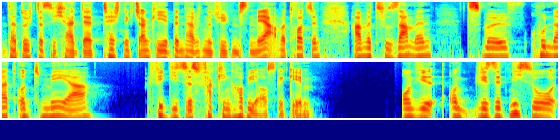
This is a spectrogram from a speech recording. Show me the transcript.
dadurch, dass ich halt der Technik-Junkie hier bin, habe ich natürlich ein bisschen mehr, aber trotzdem haben wir zusammen 1200 und mehr für dieses fucking Hobby ausgegeben. Und wir, und wir sind nicht so,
